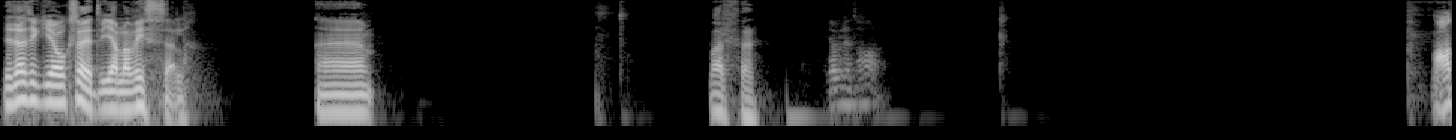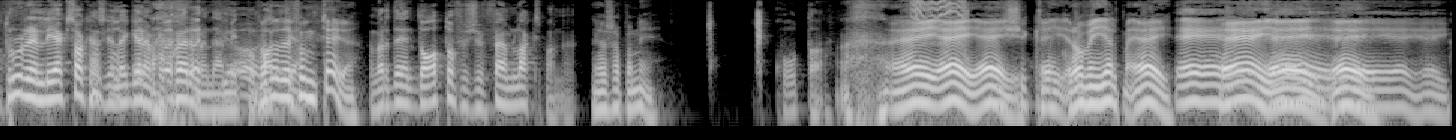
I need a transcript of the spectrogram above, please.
Det där tycker jag också är ett jävla vissel. Eh, Varför? Jag tror det är en leksak, han ska lägga den på skärmen där mitt på vadå, det funkar ju. Men det är en dator för 25 lax mannen. Jag köper en ny. Kåta. Hej, hej, hej. Kyckling. hej. Robin, hjälp mig. Hej. Hej, Hej, hej, hej. hej, hej.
